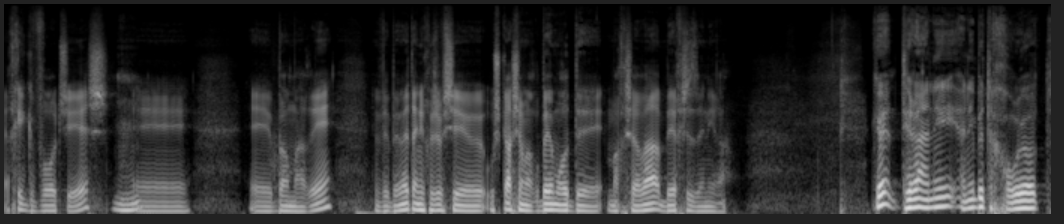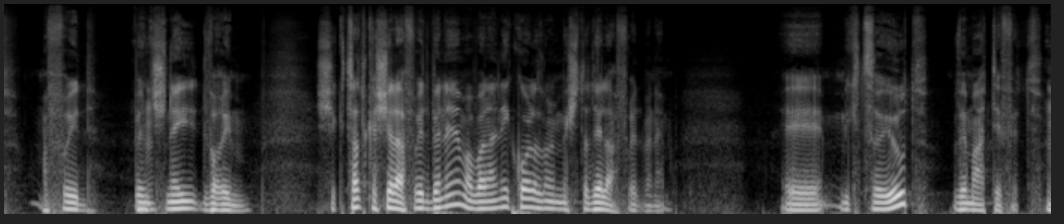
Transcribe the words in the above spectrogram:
הכי גבוהות שיש mm-hmm. אה, אה, במראה, ובאמת אני חושב שהושקע שם הרבה מאוד אה, מחשבה באיך שזה נראה. כן, תראה, אני, אני בתחרויות מפריד בין mm-hmm. שני דברים. שקצת קשה להפריד ביניהם, אבל אני כל הזמן משתדל להפריד ביניהם. אה, מקצועיות ומעטפת. Mm-hmm.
